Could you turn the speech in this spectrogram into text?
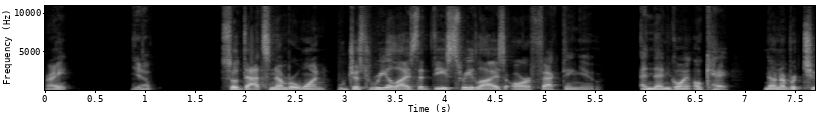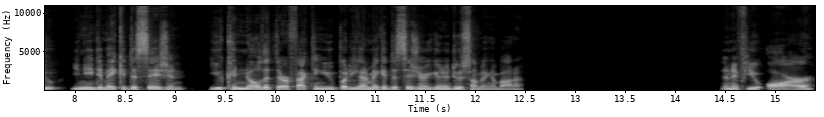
Right? Yep. So that's number 1. Just realize that these three lies are affecting you and then going, okay, now, number two, you need to make a decision. You can know that they're affecting you, but you got to make a decision. Are you going to do something about it? And if you are,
